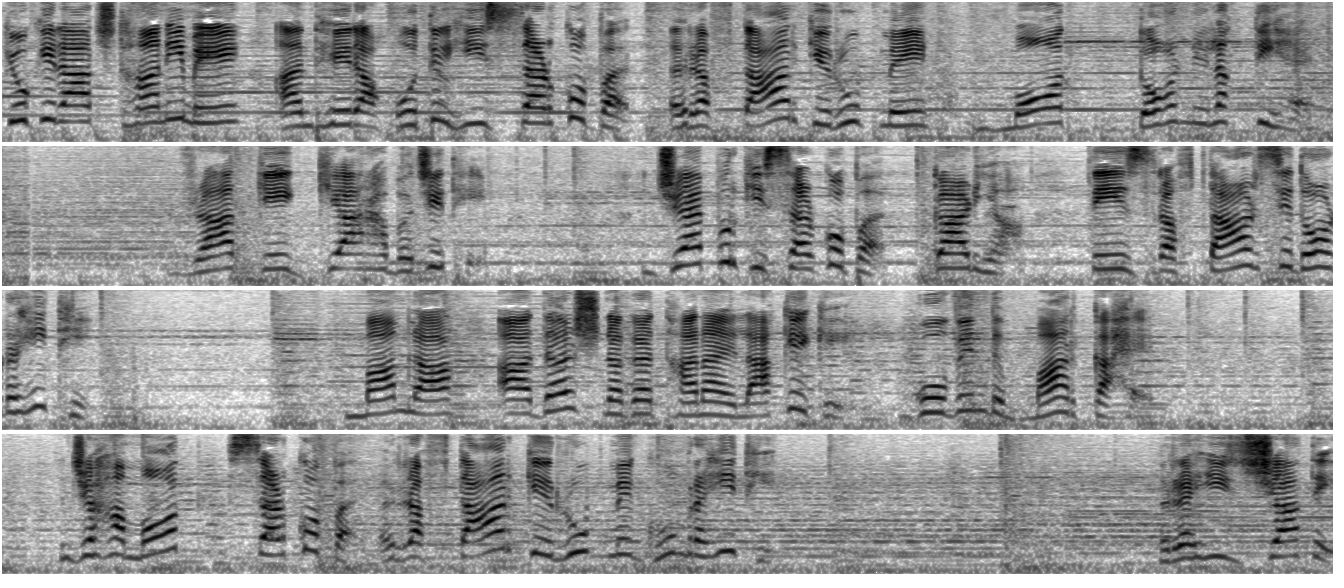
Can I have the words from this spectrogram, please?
क्योंकि राजधानी में अंधेरा होते ही सड़कों पर रफ्तार के रूप में मौत दौड़ने लगती है। रात के 11 बजे थे। जयपुर की सड़कों पर गाड़ियाँ तेज रफ्तार से दौड़ रही थी। मामला आदर्श नगर थाना इलाके के गोविंद मार्ग का है, जहाँ मौत सड़कों पर रफ्तार के रूप में घूम रही थी। रईस जाते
